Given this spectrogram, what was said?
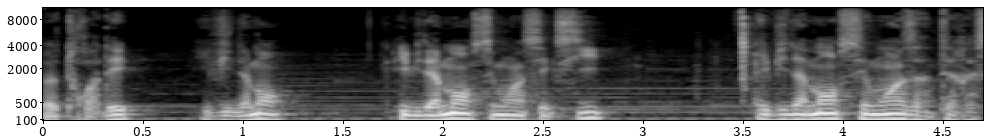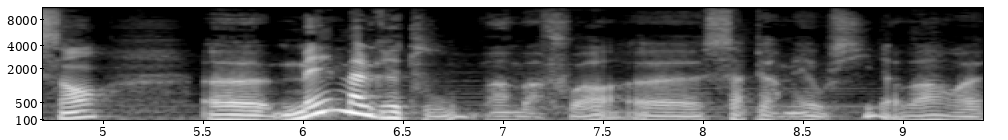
3D. Évidemment, évidemment, c'est moins sexy. Évidemment, c'est moins intéressant. Euh, mais malgré tout, ben, ma foi, euh, ça permet aussi d'avoir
